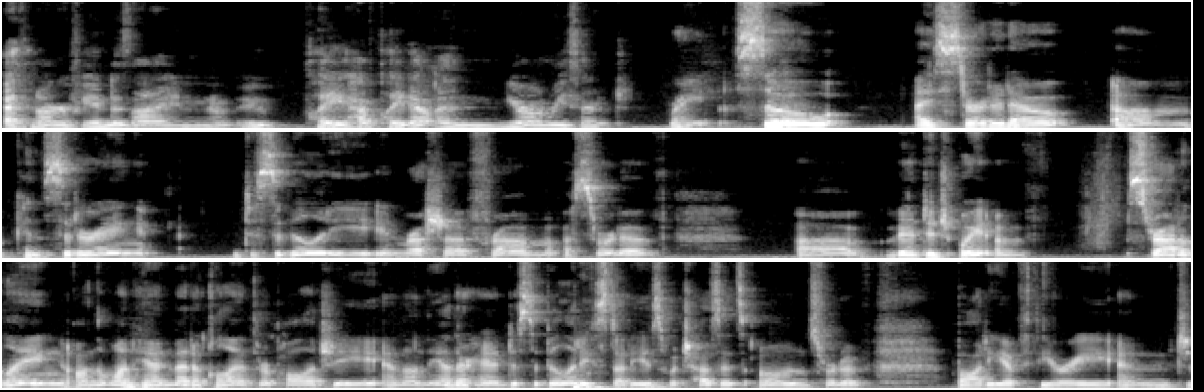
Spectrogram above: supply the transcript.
ethnography and design uh, play have played out in your own research? Right. So, I started out um, considering disability in Russia from a sort of uh, vantage point of straddling, on the one hand, medical anthropology, and on the other hand, disability studies, which has its own sort of body of theory and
